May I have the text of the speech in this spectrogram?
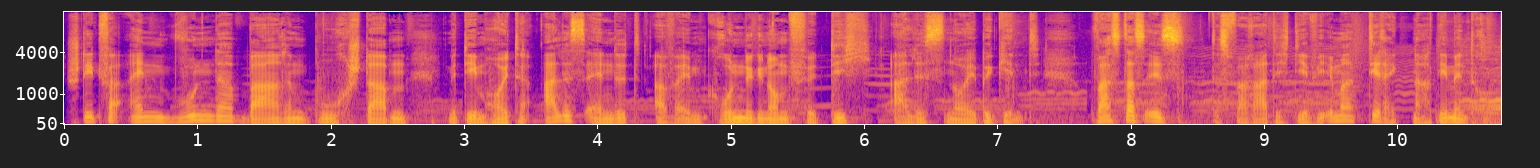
steht für einen wunderbaren Buchstaben, mit dem heute alles endet, aber im Grunde genommen für dich alles neu beginnt. Was das ist, das verrate ich dir wie immer direkt nach dem Intro.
